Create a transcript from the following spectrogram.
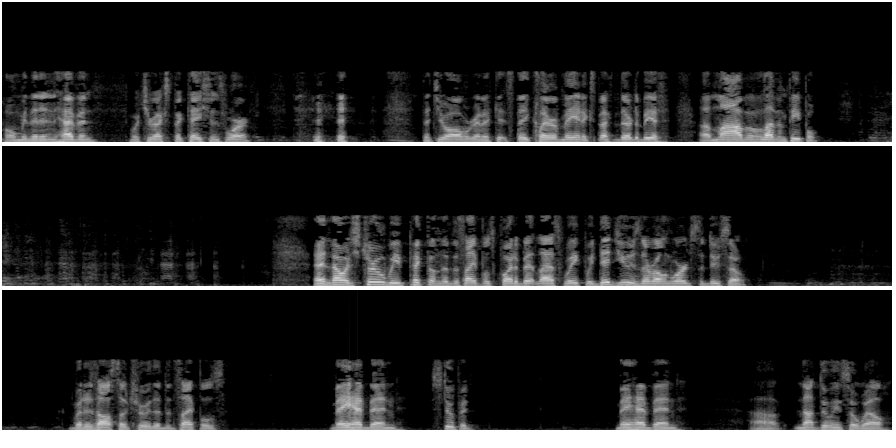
told me that in heaven what your expectations were. that you all were going to stay clear of me and expected there to be a, a mob of 11 people. and though it's true we picked on the disciples quite a bit last week, we did use their own words to do so. But it's also true that the disciples may have been stupid, may have been uh, not doing so well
